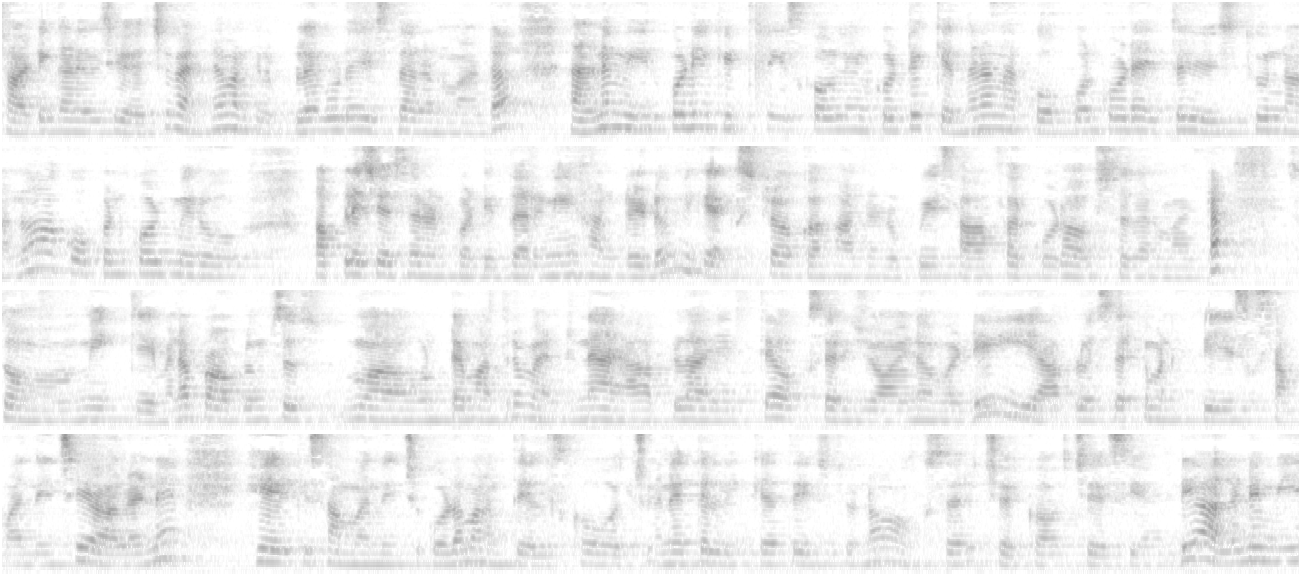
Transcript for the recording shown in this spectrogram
చాటింగ్ అనేది చేయొచ్చు. వెంటనే మనకి రిప్లై కూడా ఇస్తారనమాట అలానే మీరు కూడా ఈ కిట్ తీసుకోవాలి అనుకుంటే కింద నా కూపన్ కోడ్ అయితే ఇస్తున్నాను. ఆ కూపన్ కోడ్ మీరు అప్లై చేశారనుకోండి ఇద్దరిని హండ్రెడ్ మీకు ఎక్స్ట్రా ఒక హండ్రెడ్ రూపీస్ ఆఫర్ కూడా వస్తుంది అనమాట సో మీకు ఏమైనా ప్రాబ్లమ్స్ ఉంటే మాత్రం వెంటనే ఆ యాప్లో అయితే ఒకసారి జాయిన్ అవ్వండి. ఈ యాప్లో వచ్చేసరికి మనకి ఫేస్కి సంబంధించి అలానే హెయిర్కి సంబంధించి కూడా మనం తెలుసుకోవచ్చు. నేనైతే లింక్ అయితే ఇస్తున్నా ఒకసారి చెక్అవుట్ చేసేయండి. అలానే మీ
